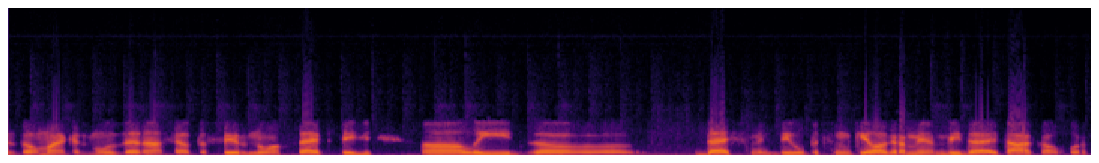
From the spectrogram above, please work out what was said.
Es domāju, ka mūsdienās jau tas ir no 7 uh, līdz uh, 10, 12 kg vidēji tā kaut kur.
